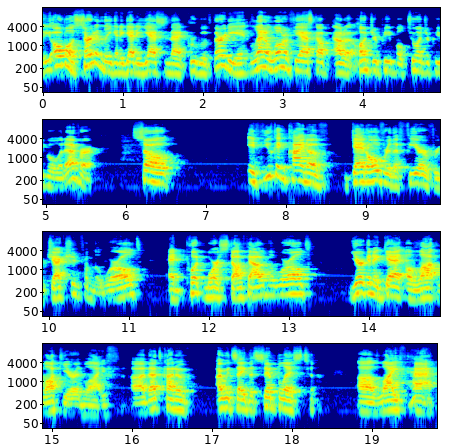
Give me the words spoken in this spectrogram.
you're almost certainly going to get a yes in that group of 30 let alone if you ask up out of 100 people 200 people whatever so if you can kind of get over the fear of rejection from the world and put more stuff out in the world you're going to get a lot luckier in life. Uh, that's kind of i would say the simplest uh, life hack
